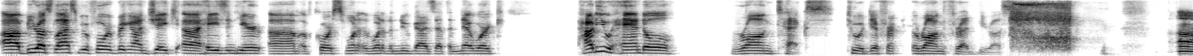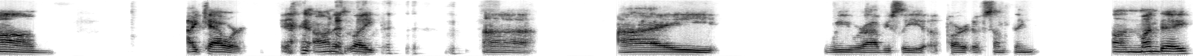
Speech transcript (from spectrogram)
Uh, B Russ, last before we bring on Jake uh, Hazen here, um, of course, one of, one of the new guys at the network. How do you handle wrong texts to a different, a wrong thread, B Russ? Um, I cower. Honestly, like, uh, I, we were obviously a part of something on Monday.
